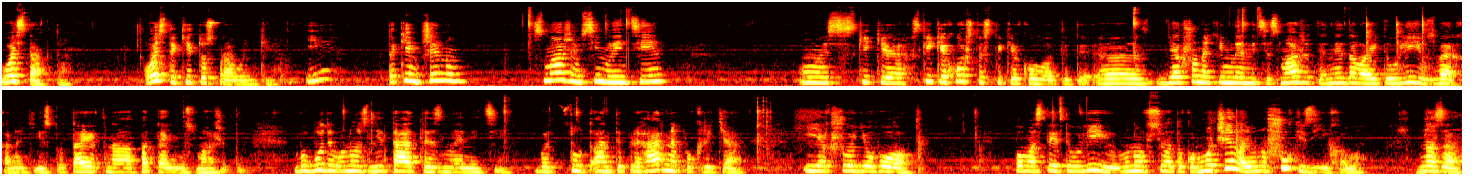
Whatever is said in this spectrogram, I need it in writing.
Ось так то. Ось такі то справоньки. І таким чином смажимо всі млинці. Ось скільки, скільки хочете, стільки колотити. Е, якщо на тій млиниці смажите, не давайте олію зверху на тісто, так як на пательню смажите. Бо буде воно злітати з млиниці. Бо тут антипригарне покриття. І якщо його помастити олією, воно все тако мочило і воно шух і з'їхало назад.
